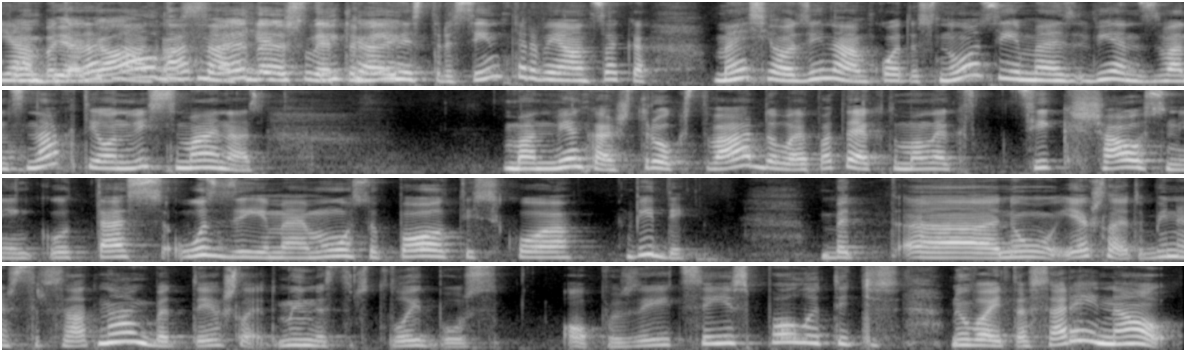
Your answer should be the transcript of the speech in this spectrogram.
Jā, Un bet tad galda sēdēs tikai- ministrs intervijā un saka, mēs jau zinām, ko tas nozīmē. viens zvans naktī un viss mainās. Man vienkārši trūkst vārdu, lai pateiktu, liekas, cik šausmīgi tas uzzīmē mūsu politisko vidi. Bet uh, nu, iekšlietu ministrs atnāk, bet iekšlietu ministrs tulīt būs opozīcijas politiķis. Nu, vai tas arī nav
